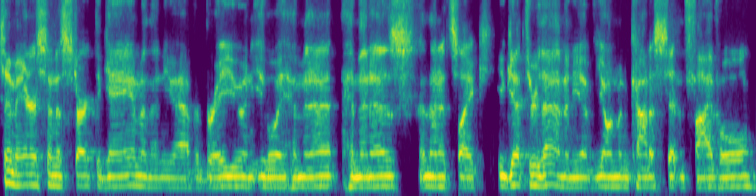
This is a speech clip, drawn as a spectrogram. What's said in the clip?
Tim Anderson to start the game, and then you have Abreu and Eloy Jimenez, and then it's like you get through them, and you have Yoan Moncada sitting five hole,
